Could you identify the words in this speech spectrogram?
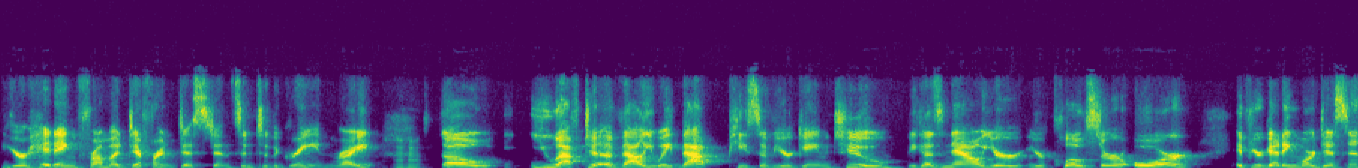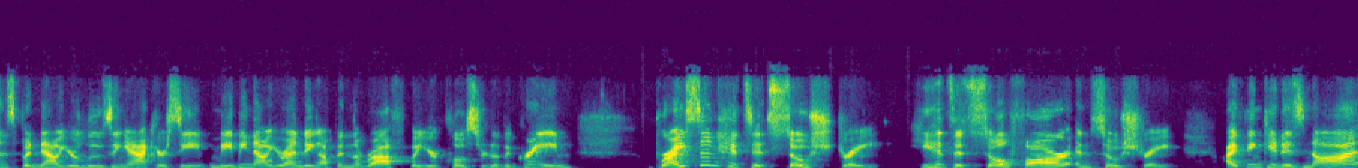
you're hitting from a different distance into the green, right? Mm-hmm. So you have to evaluate that piece of your game too, because now you're you're closer, or if you're getting more distance, but now you're losing accuracy, maybe now you're ending up in the rough, but you're closer to the green. Bryson hits it so straight. He hits it so far and so straight. I think it is not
